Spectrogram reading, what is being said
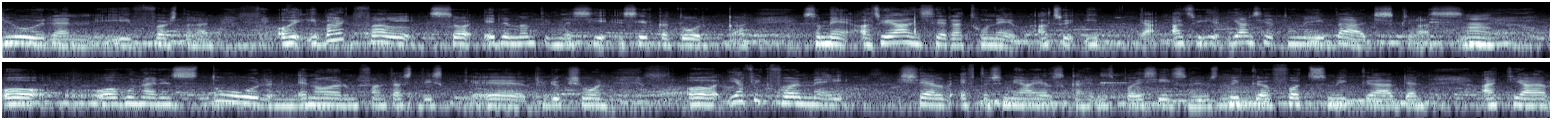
djuren i första hand. Och i vart fall så är det någonting med Sirka Turka som är, alltså jag anser att hon är, alltså, i, alltså jag anser att hon är i världsklass. Mm. Och, och hon har en stor, enorm, fantastisk eh, produktion. Och jag fick för mig själv, eftersom jag älskar hennes poesi så hemskt mycket och fått så mycket av den, att jag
